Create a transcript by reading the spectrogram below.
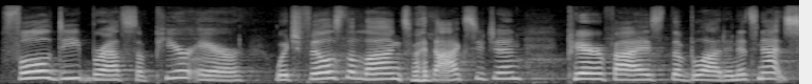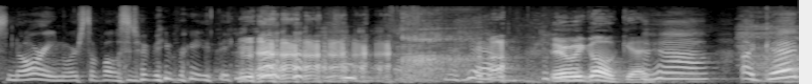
full, deep breaths of pure air, which fills the lungs with oxygen, purifies the blood. And it's not snoring we're supposed to be breathing. yeah. Here we go again. Yeah, a good.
